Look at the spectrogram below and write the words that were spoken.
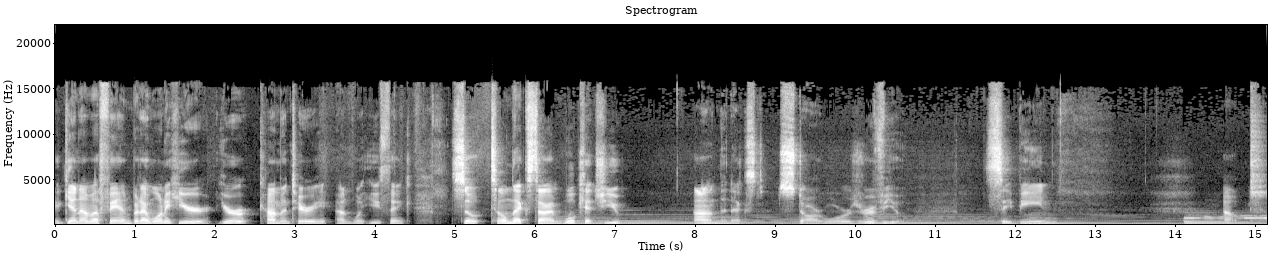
again, I'm a fan, but I want to hear your commentary on what you think. So, till next time, we'll catch you on the next Star Wars review. Sabine out.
